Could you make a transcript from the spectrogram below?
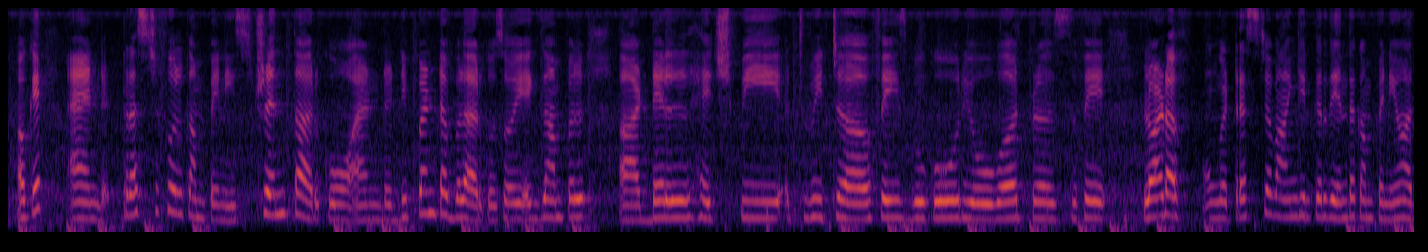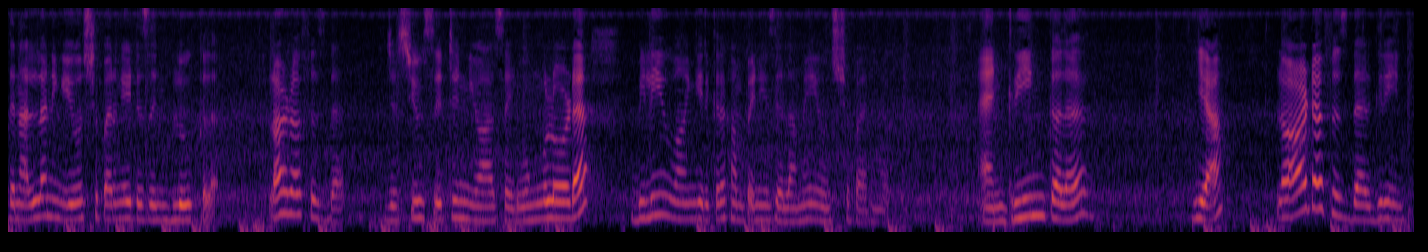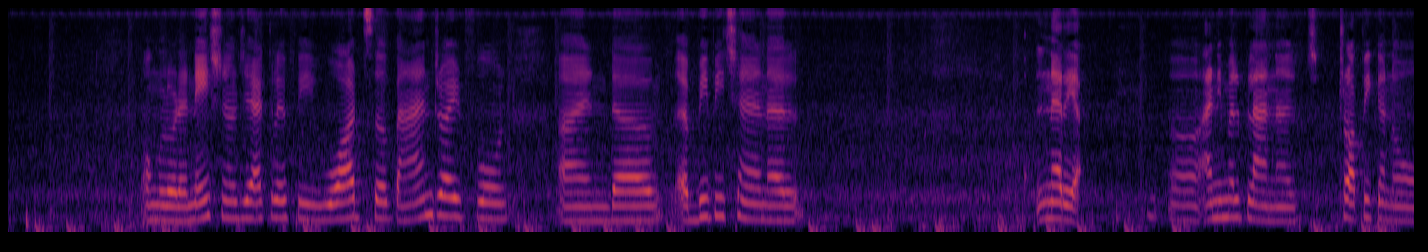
ஓகே அண்ட் ட்ரஸ்ட்ஃபுல் கம்பெனி ஸ்ட்ரென்த்தாக இருக்கும் அண்ட் டிபெண்டபிளாக இருக்கும். So example Dell HP Twitter Facebook Oreo WordPress ஃபே லாட் ஆஃப் உங்கள் ட்ரஸ்ட்டை வாங்கியிருக்கிறது எந்த கம்பெனியோ அதை நல்லா நீங்கள் யோசிச்சு பாருங்கள் it is in blue colour lot of is that just you sit in your side உங்களோட பிலீவ் வாங்கியிருக்கிற கம்பெனிஸ் எல்லாமே யோசிச்சு பாருங்கள் and green colour yeah lot of is there green உங்களோட National Geography WhatsApp Android phone and BB channel நிறையா. Animal Planet Tropicana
